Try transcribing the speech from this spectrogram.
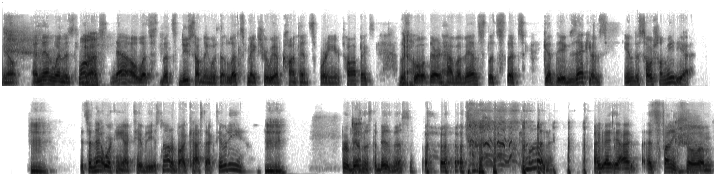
You know and then when it's launched yeah. now let's let's do something with it. Let's make sure we have content supporting your topics. Let's yeah. go out there and have events. Let's let's get the executives into social media. Hmm. it's a networking activity. It's not a broadcast activity. Mm-hmm. for business yeah. to business. Come on. I, I, I, it's funny. So um,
